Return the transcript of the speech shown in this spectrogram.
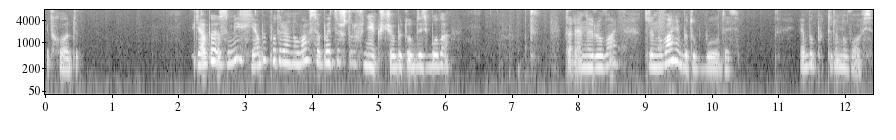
підходить. Я би зміг, я би потренувався бити штрафні, якщо би тут десь була тренування. Тренування би тут було десь. Я би потренувався.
